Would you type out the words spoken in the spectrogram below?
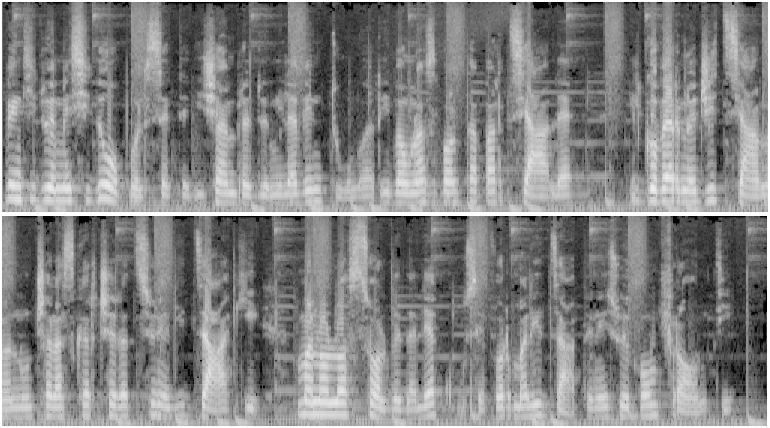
22 mesi dopo, il 7 dicembre 2021, arriva una svolta parziale. Il governo egiziano annuncia la scarcerazione di Zaki, ma non lo assolve dalle accuse formalizzate nei suoi confronti.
